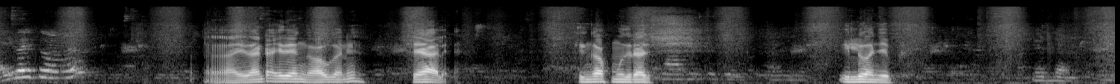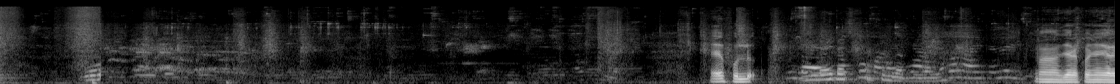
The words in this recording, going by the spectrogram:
ఐదు ఐదు అంటే ఐదు ఏం కావు కానీ చేయాలి. కింగ్ ఆఫ్ ముదిరాజ్ ఇల్లు అని చెప్పి. ఏ ఫుల్. జర కొంచెం జర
